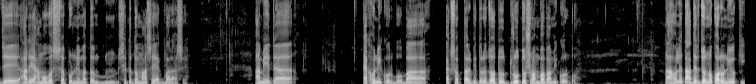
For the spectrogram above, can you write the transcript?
যে, আরে, অমাবস্যা পূর্ণিমা তো সেটা তো মাসে একবার আসে। আমি এটা এখনই করব বা এক সপ্তাহের ভিতরে যত দ্রুত সম্ভব আমি করব। তাহলে তাদের জন্য করণীয় কি?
